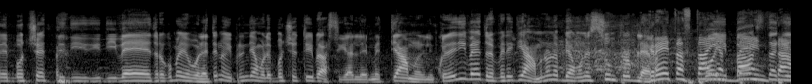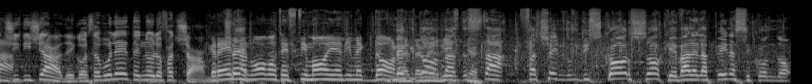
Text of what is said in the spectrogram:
le boccette di, di- di vetro, come le volete? Noi prendiamo le boccette di plastica, le mettiamo in quelle di vetro e ve le diamo, non abbiamo nessun problema. Greta, stai Poi attenta. basta che ci diciate cosa volete e noi lo facciamo. Greta, Cioè, nuovo testimone di McDonald's. McDonald's sta facendo un discorso che vale la pena, secondo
